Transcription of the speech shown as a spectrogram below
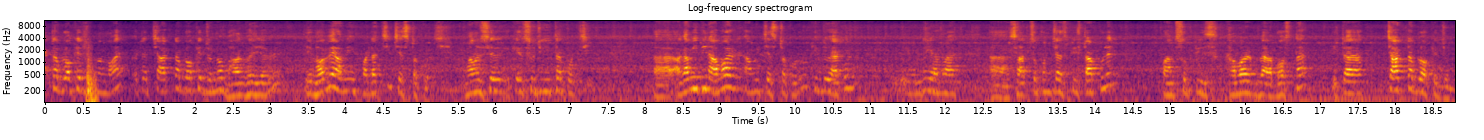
একটা ব্লকের জন্য নয়, এটা চারটা ব্লকের জন্য ভাগ হয়ে যাবে। এভাবে আমি পাঠাচ্ছি চেষ্টা করছি। মানুষেরকে সুযোগিতা করছি। আগামী দিন আবার আমি চেষ্টা করব, কিন্তু এখন আমরা সাতশো পঞ্চাশ পিস টাপুলেন পাঁচশো পিস খাবার বস্তা এটা চারটা ব্লকের জন্য।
